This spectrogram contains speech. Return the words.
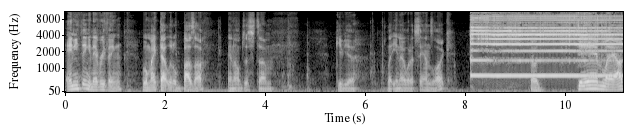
anything and everything will make that little buzzer. And I'll just um, give you, let you know what it sounds like. So it's damn loud.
